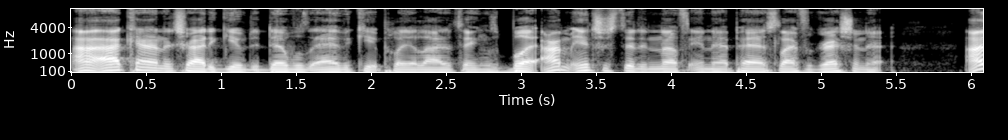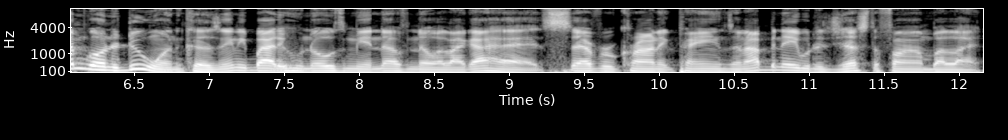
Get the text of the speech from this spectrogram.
I, I kind of try to give the devil's advocate play a lot of things. But I'm interested enough in that past life regression that I'm going to do one because anybody who knows me enough know like I had several chronic pains and I've been able to justify them by like,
